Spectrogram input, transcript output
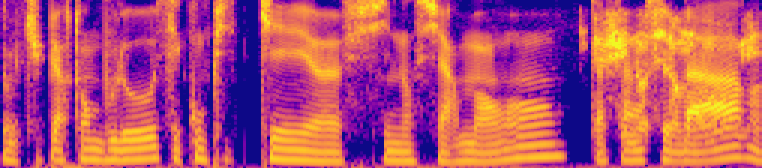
Donc tu perds ton boulot, c'est compliqué euh, financièrement. Ta femme se barre. oui.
